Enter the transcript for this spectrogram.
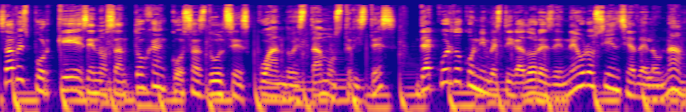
¿Sabes por qué se nos antojan cosas dulces cuando estamos tristes? De acuerdo con investigadores de neurociencia de la UNAM,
